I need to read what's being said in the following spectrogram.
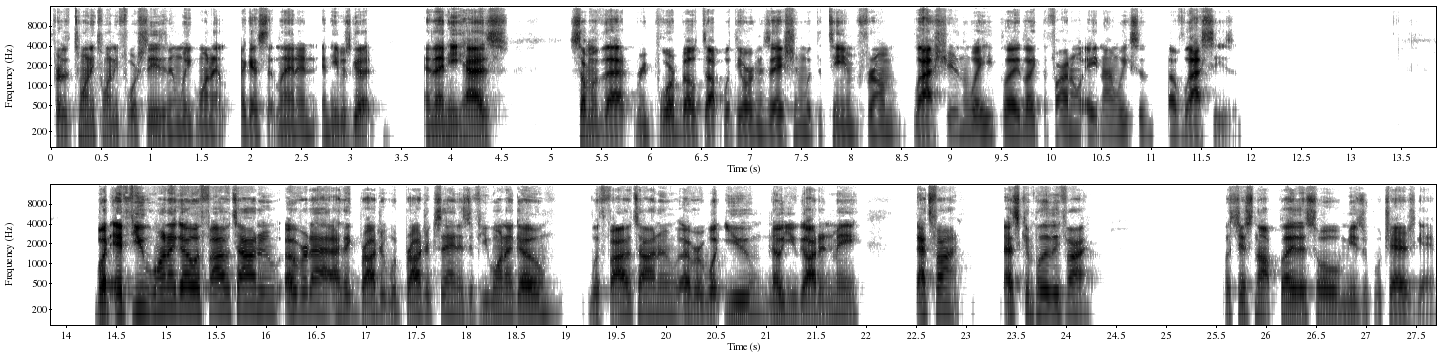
for the 2024 season in week one against Atlanta, and, and he was good. And then he has some of that rapport built up with the organization, with the team from last year and the way he played like the final eight, nine weeks of, of last season. But if you want to go with Fautanu over that, I think Broderick, what Broderick's saying is if you want to go with Fautanu over what you know you got in me, that's fine. That's completely fine. Let's just not play this whole musical chairs game.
